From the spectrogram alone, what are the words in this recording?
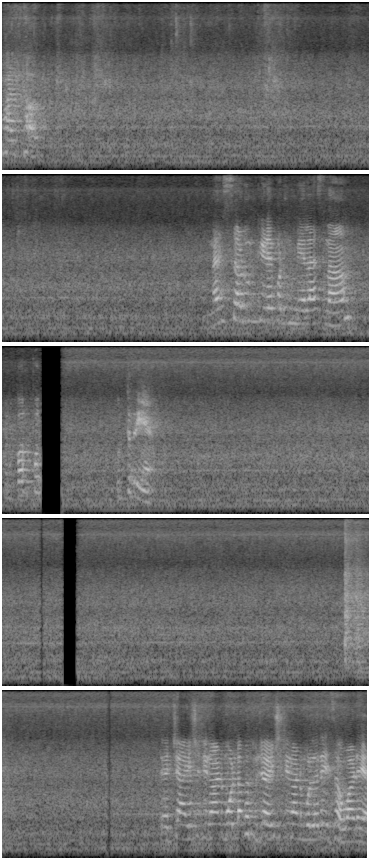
भात खाऊ नाही सडून किडे पडून मेलास ना तर बघ बघ कुत्रे. आहे. त्याच्या आईची गाण बोलला का म्हणजे तुझ्या आईची गाण बोलला रे झवाड्या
